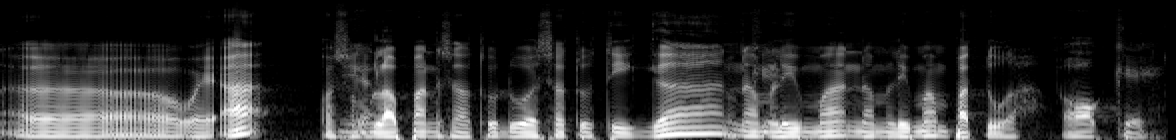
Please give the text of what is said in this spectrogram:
eh, WA 081213 65 6542. Oke.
